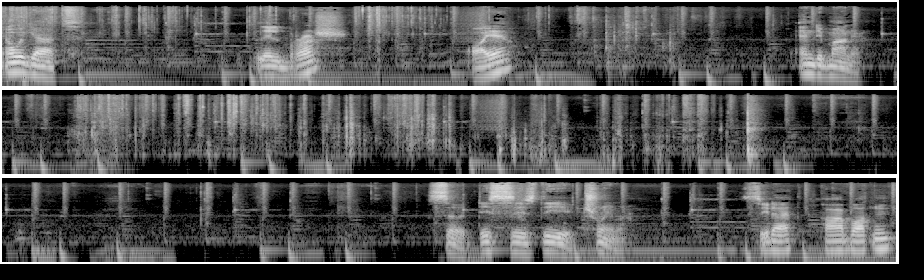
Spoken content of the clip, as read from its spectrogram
And we got little brush, oil, and the manual. So this is the trimmer. See that power button?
